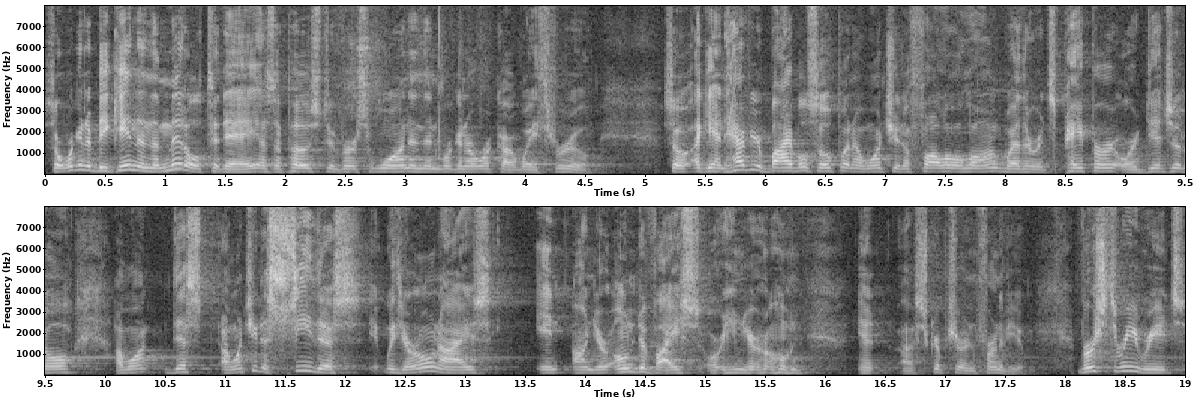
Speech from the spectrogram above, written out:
So we're going to begin in the middle today as opposed to verse 1, and then we're going to work our way through. So, again, have your Bibles open. I want you to follow along, whether it's paper or digital. I want, this, I want you to see this with your own eyes in, on your own device or in your own in, uh, scripture in front of you. Verse 3 reads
